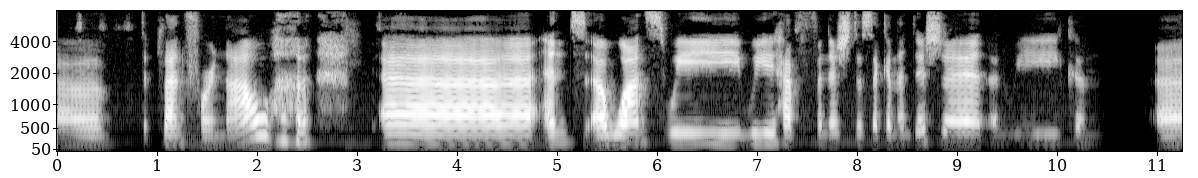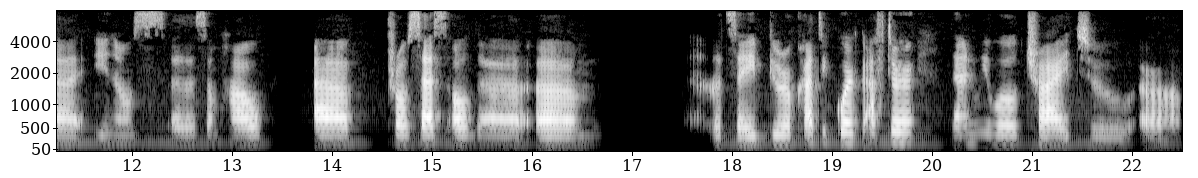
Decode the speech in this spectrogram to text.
uh, the plan for now. Uh, and uh, once we we have finished the second edition and we can uh, you know uh, somehow uh, process all the um, let's say bureaucratic work after then we will try to um,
